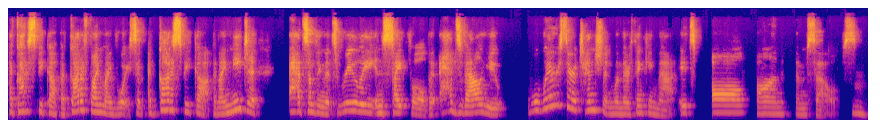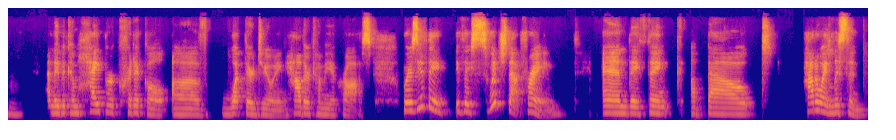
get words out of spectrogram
i've got to speak up. I've got to find my voice. I've, I've got to speak up. And i need to add something that's really insightful that adds value. Well where's their attention when they're thinking that? It's all on themselves mm-hmm. and they become hypercritical of what they're doing how they're coming across whereas if they if they switch that frame and they think about how do i listen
